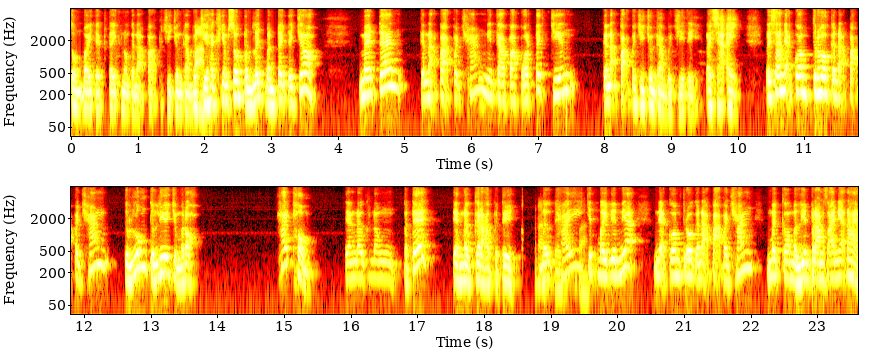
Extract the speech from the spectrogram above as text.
សូម្បីតែផ្ទៃក្នុងគណៈបកប្រជាជនកម្ពុជាហើយខ្ញុំសូមពន្លិចបន្តិចទៅចោះមែនតើ គណៈបកប្រឆាំងមានការប៉ះពាល់តិចជាងគណៈបកប្រជាជនកម្ពុជាទេដោយសារអីដោយសារអ្នកគ្រប់គ្រងគណៈបកប្រឆាំងទលំទលាយចម្រោះហើយធំទាំងនៅក្នុងប្រទេសទាំងនៅក្រៅប្រទេសនៅថៃជិត3លាននាក់អ្នកគ្រប់គ្រងគណៈបកប្រឆាំងមិនក៏1លាន5សែននាក់ដែរ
